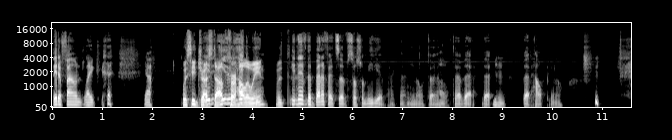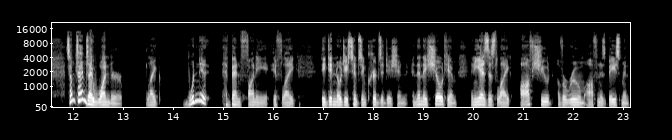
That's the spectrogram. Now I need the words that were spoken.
they'd have found like, yeah. Was he dressed He- up he- for he- Halloween? Was, He didn't have the benefits of social media back then, you know, to Oh. to have that that Mhm. that help, you know. Sometimes I wonder, like, wouldn't it have been funny if like they did an OJ Simpson Cribs edition and then they showed him and he has this like offshoot of a room off in his basement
